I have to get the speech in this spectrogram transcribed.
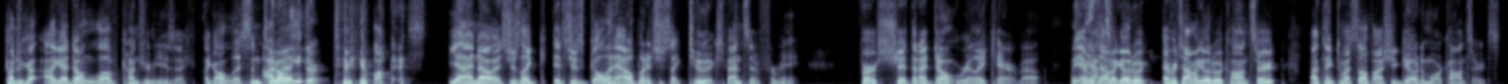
country like I don't love country music. Like I'll listen to I don't it. either, to be honest. Yeah, I know. It's just like it's just going out, but it's just like too expensive for me for shit that I don't really care about. Like every yeah, time I go to a, every time I go to a concert, I think to myself I should go to more concerts.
